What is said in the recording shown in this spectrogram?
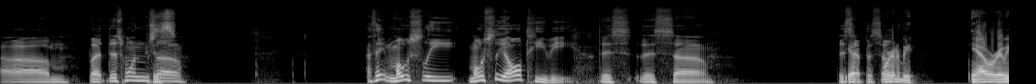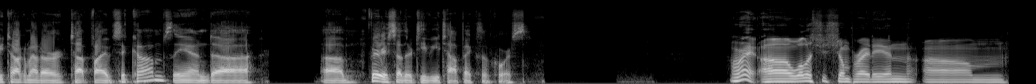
Um, but this one's, uh, I think mostly mostly all TV. This this uh, this Yep, episode. We're to be, yeah, we're going to be talking about our top five sitcoms and uh, um, various other TV topics, of course. All right. Uh, well, let's just jump right in. Um,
